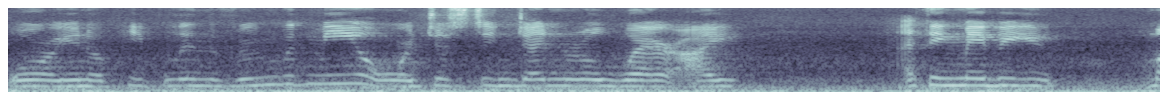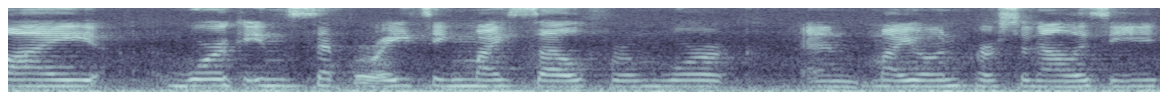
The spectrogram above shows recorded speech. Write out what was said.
or you know, people in the room with me, or just in general, where I, I think maybe my work in separating myself from work and my own personality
